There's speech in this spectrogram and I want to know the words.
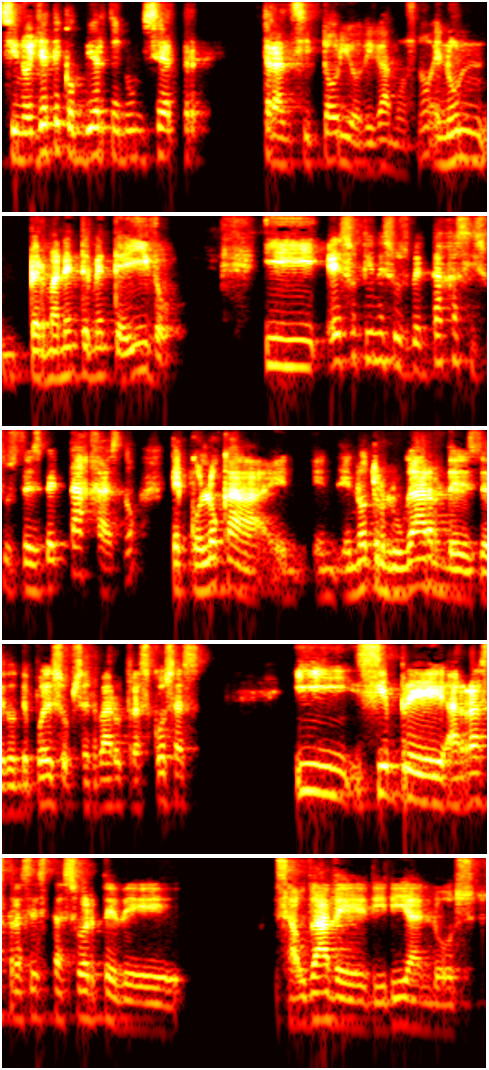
sino ya te convierte en un ser transitorio, digamos, ¿no? En un permanentemente ido. Y eso tiene sus ventajas y sus desventajas, ¿no? Te coloca en, otro lugar desde donde puedes observar otras cosas y siempre arrastras esta suerte de saudade, dirían los,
